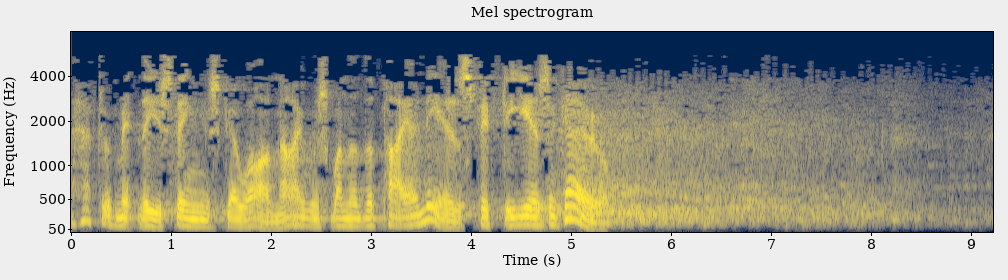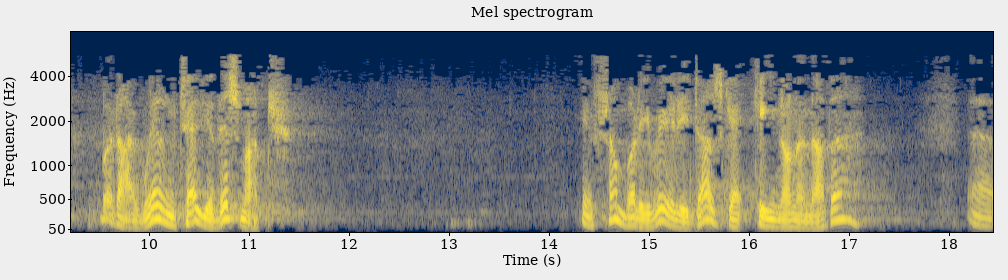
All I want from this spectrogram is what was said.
I have to admit these things go on. I was one of the pioneers 50 years ago. but I will tell you this much. if somebody really does get keen on another, uh,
